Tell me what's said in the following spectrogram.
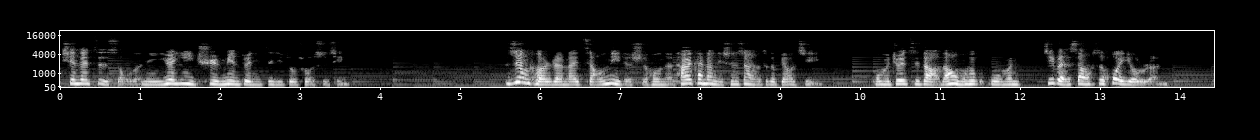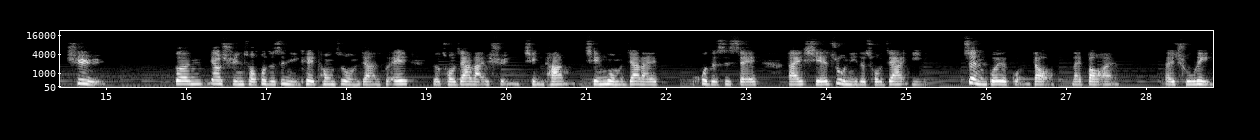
现在自首了，你愿意去面对你自己做错的事情。任何人来找你的时候呢，他会看到你身上有这个标记，我们就会知道。然后我们会，我们基本上是会有人去跟要寻仇，或者是你可以通知我们家人说，哎，有仇家来寻，请他，请我们家来，或者是谁来协助你的仇家，以正规的管道来报案，来处理。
